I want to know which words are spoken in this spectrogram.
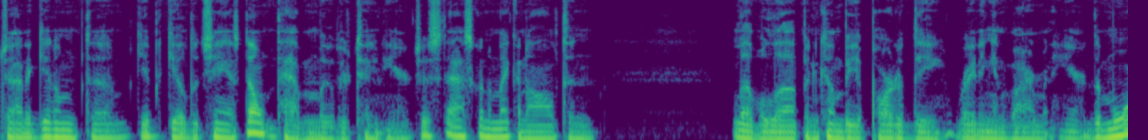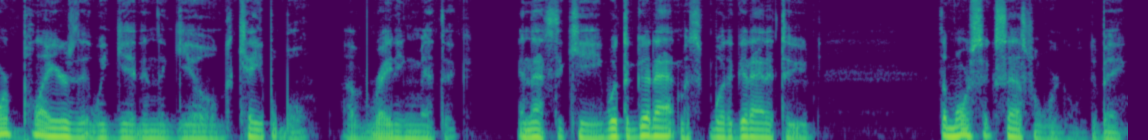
Try to get them to give the guild a chance. Don't have them move their toon here. Just ask them to make an alt and level up and come be a part of the raiding environment here. The more players that we get in the guild capable of raiding mythic, and that's the key, with a good atmos, with a good attitude, the more successful we're going to be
